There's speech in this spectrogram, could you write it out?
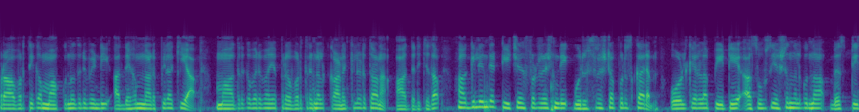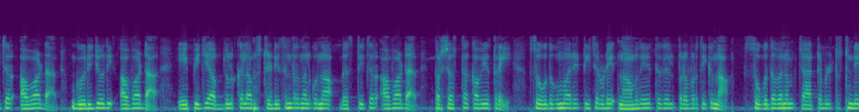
പ്രാവർത്തികമാക്കുന്നതിനു വേണ്ടി അദ്ദേഹം നടപ്പിലാക്കിയ മാതൃകപരമായ പ്രവർത്തനങ്ങൾ കണക്കിലെടുത്താണ് ആദരിച്ചത്. അഖിലേന്ത്യാ ടീച്ചേഴ്സ് ഫെഡറേഷന്റെ ഗുരുശ്രേഷ്ഠ പുരസ്കാരം all Kerala P T A association നൽകുന്ന best teacher award Gurujyothi award A P J Abdul Kalam study centre നൽകുന്ന ബെസ്റ്റ് ടീച്ചർ അവാർഡ് പ്രശസ്ത കവയിത്രി സുഗതകുമാരി ടീച്ചറുടെ നാമധേയത്വത്തിൽ പ്രവർത്തിക്കുന്ന സുഗതവനം ചാരിറ്റബിൾ ട്രസ്റ്റിന്റെ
